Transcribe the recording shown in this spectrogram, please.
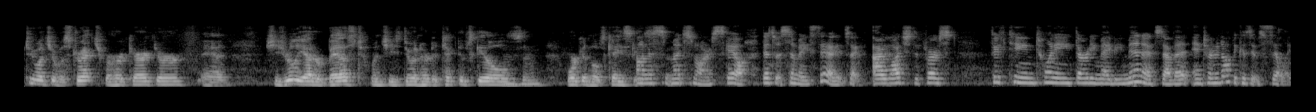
too much of a stretch for her character, and she's really at her best when she's doing her detective skills and working those cases. on a much smaller scale. That's what somebody said. It's like I watched the first 15, 20, 30 maybe minutes of it and turned it off because it was silly.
